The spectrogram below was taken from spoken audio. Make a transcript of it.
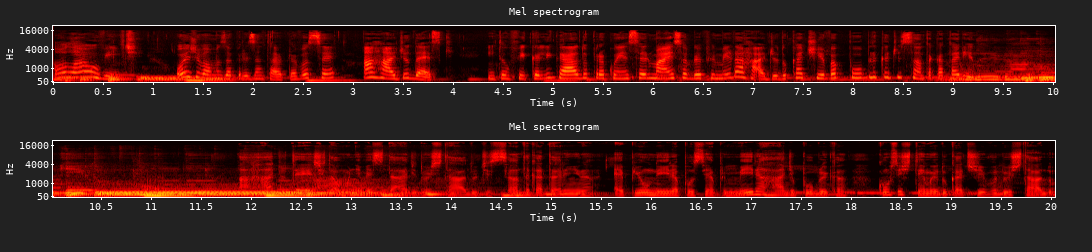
Olá, ouvinte! Hoje vamos apresentar para você a Rádio Desk. Então fica ligado para conhecer mais sobre a primeira rádio educativa pública de Santa Catarina. A Rádio Desk da Universidade do Estado de Santa Catarina é pioneira por ser a primeira rádio pública com sistema educativo do Estado.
